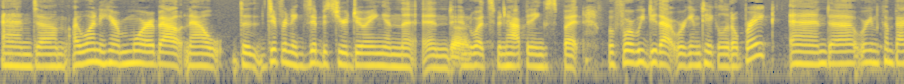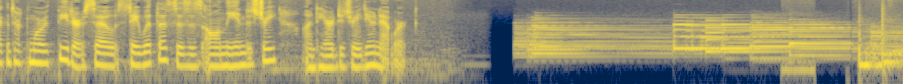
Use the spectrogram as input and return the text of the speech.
and um, I want to hear more about now the different exhibits you're doing and the and, Yeah. and what's been happening. But before we do that, we're going to take a little break, and uh, we're going to come back and talk more with Peter. So stay with us. This is All in the Industry on Heritage Radio Network. This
